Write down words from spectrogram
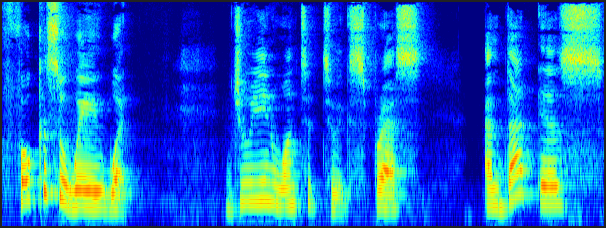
focused away what Julian wanted to express, and that is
